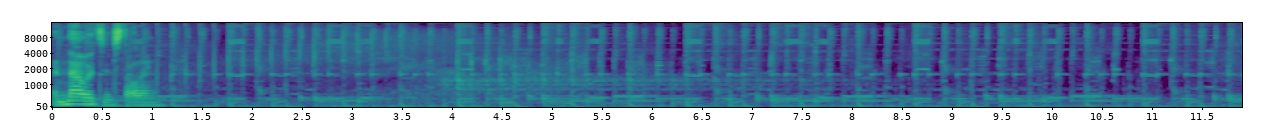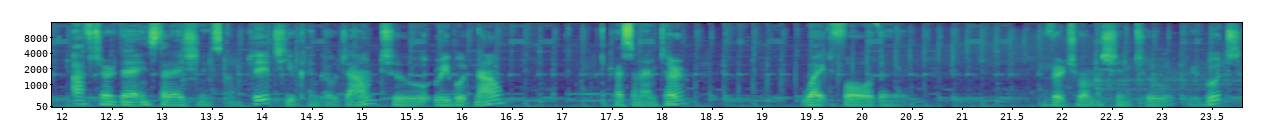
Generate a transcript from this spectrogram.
and now it's installing. After the installation is complete, you can go down to reboot now, press on enter, wait for the virtual machine to reboot.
